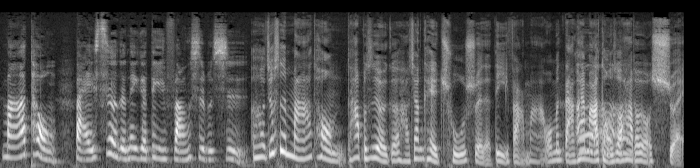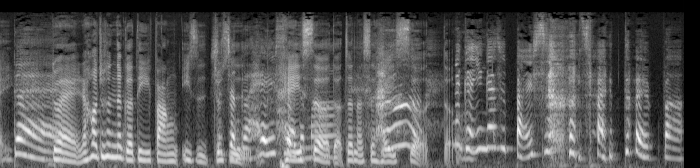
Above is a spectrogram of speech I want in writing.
马桶白色的那个地方是不是？呃，就是马桶，它不是有一个好像可以储水的地方嘛？我们打开马桶的时候，它都有水。对对，然后就是那个地方一直就是整个黑色黑色的，真的是黑色的。那个应该是白色才对吧？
